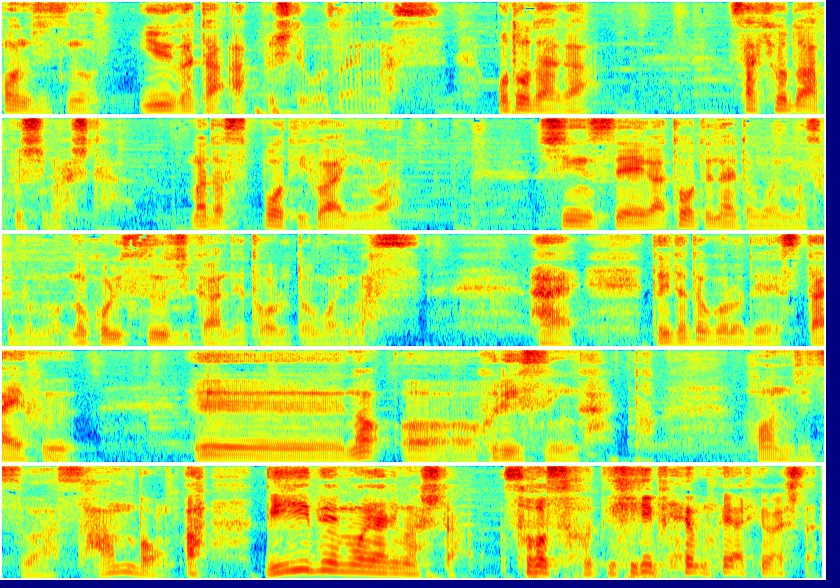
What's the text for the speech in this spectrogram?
本日の夕方アップしてございます。音だが先ほどアップしました。まだ Spotify には申請が通ってないと思いますけども、残り数時間で通ると思います。はい。といったところで、スタイフのフリースインガーと、本日は3本。あ、D 弁もやりました。そうそう、D 弁もやりました。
